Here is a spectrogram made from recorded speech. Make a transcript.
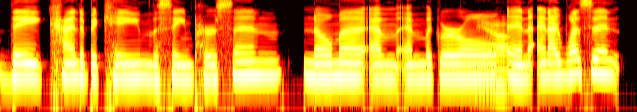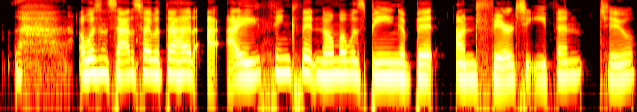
they kind of became the same person Noma and and the girl Yeah. and and I wasn't I wasn't satisfied with that I, I think that Noma was being a bit unfair to Ethan too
